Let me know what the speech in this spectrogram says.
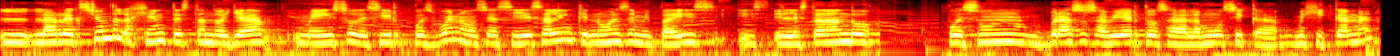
la reacción de la gente estando allá me hizo decir, pues bueno, o sea, si es alguien que no es de mi país y, le está dando pues un brazos abiertos a la música mexicana,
